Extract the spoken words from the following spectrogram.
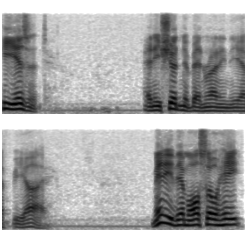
He isn't. And he shouldn't have been running the FBI. Many of them also hate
